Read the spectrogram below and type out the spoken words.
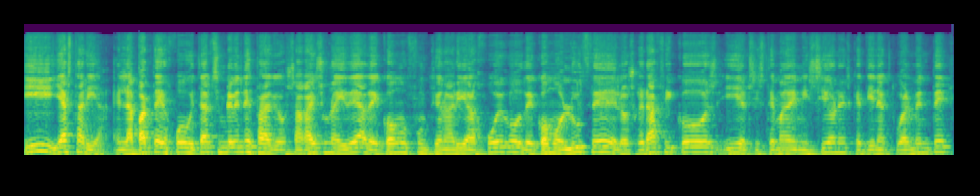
Y ya estaría. En la parte del juego y tal, simplemente es para que os hagáis una idea de cómo funcionaría el juego, de cómo luce, de los gráficos y el sistema de misiones que tiene actualmente,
